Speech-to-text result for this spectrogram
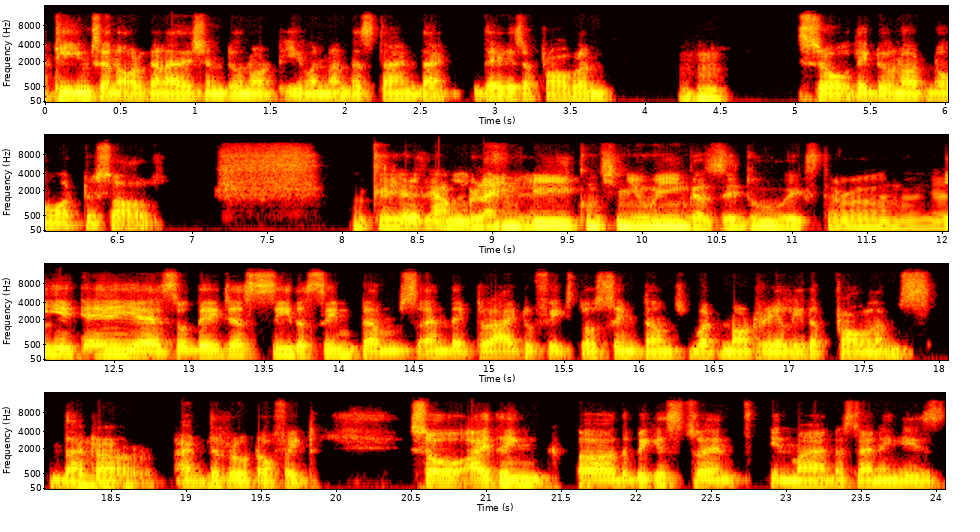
teams and organizations do not even understand that there is a problem, Mhm. so they do not know what to solve. Okay, They yeah, they are blindly continuing as they do, etc. And uh, yeah. Yeah, yeah, so they just see the symptoms and they try to fix those symptoms, but not really the problems that Mhm. are at the root of it. So I think uh, the biggest strength in my understanding is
